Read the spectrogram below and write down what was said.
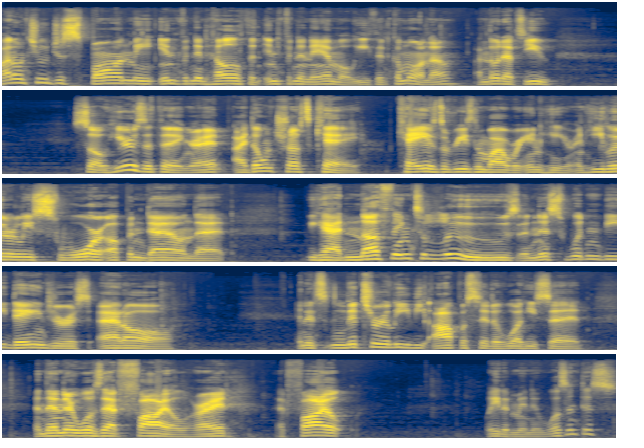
Why don't you just spawn me infinite health and infinite ammo, Ethan? Come on now. I know that's you. So here's the thing, right? I don't trust K. K is the reason why we're in here. And he literally swore up and down that we had nothing to lose and this wouldn't be dangerous at all. And it's literally the opposite of what he said. And then there was that file, right? That file... Wait a minute, wasn't this...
